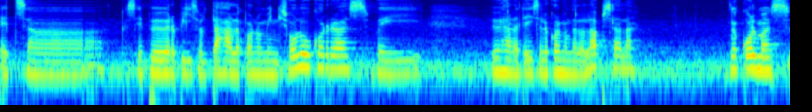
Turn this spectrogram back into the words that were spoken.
et sa kas ei pööra piisavalt tähelepanu mingis olukorras või ühele, teisele, kolmandale lapsele. no kolmas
